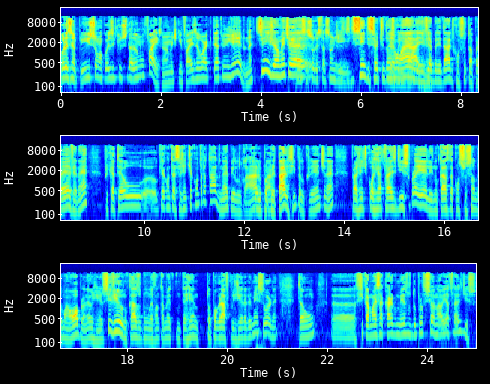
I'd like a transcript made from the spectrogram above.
Por exemplo, isso é uma coisa que o cidadão não faz. Normalmente quem faz é o arquiteto e o engenheiro, né? Sim, geralmente é. Essa solicitação de. Sim, de certidões online, né? viabilidade, consulta prévia, né? Porque até o, o que acontece? A gente é contratado, né? Pelo, claro, pelo claro. proprietário, enfim, pelo cliente, né? Para a gente correr atrás disso para ele. No caso da construção de uma obra, né? O engenheiro civil. No caso de um levantamento de um terreno topográfico, o engenheiro agrimensor, né? Então, uh, fica mais a cargo mesmo do profissional ir atrás disso.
